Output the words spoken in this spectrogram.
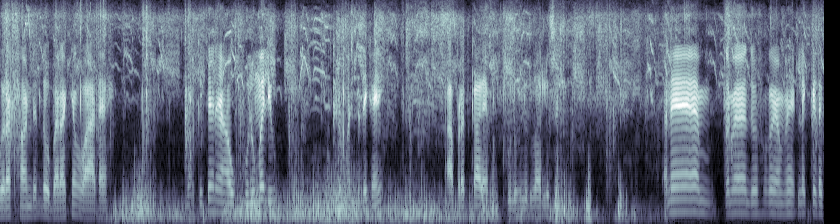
બોરા ખાવાનું એટલે ઊભા રાખ્યા વાટે. બાકી છે ને આવું ફૂલું મળ્યું મસ્ત દેખાય નહીં. આપણે જ કાળે ફૂલું ફૂલું વાળલું છે. અને તમે જોશો કે અમે એટલે કેટલાક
